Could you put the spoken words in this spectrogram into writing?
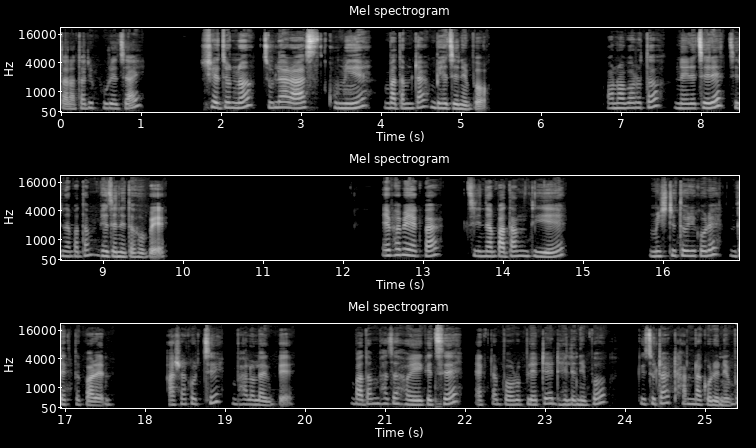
তাড়াতাড়ি পুড়ে যায়। সেজন্য চুলার আঁচ কমিয়ে বাদামটা ভেজে নেব। অনবরত নেড়ে চেড়ে বাদাম ভেজে নিতে হবে। এভাবে একবার চীনা বাদাম দিয়ে মিষ্টি তৈরি করে দেখতে পারেন। আশা করছি ভালো লাগবে। বাদাম ভাজা হয়ে গেছে, একটা বড় প্লেটে ঢেলে নিব, কিছুটা ঠান্ডা করে নেব।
